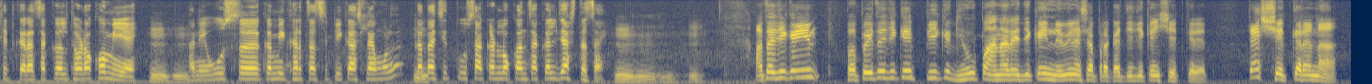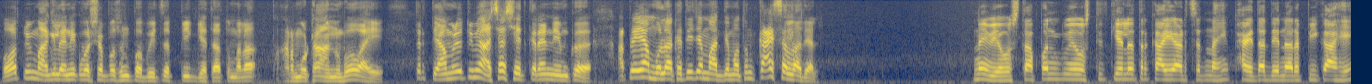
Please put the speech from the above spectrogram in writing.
शेतकऱ्याचा कल थोडा कमी आहे. आणि ऊस कमी खर्चाचं पीक असल्यामुळं कदाचित ऊसाकडे लोकांचा कल जास्तच आहे. आता जे काही पपईचं जे काही पीक घेऊ पाहणारे जे काही नवीन अशा प्रकारचे जे काही शेतकरी आहेत त्या शेतकऱ्यांना बाबा तुम्ही मागील अनेक वर्षापासून पपईचं पीक घेता तुम्हाला फार मोठा अनुभव आहे. तर त्यामुळे तुम्ही अशा शेतकऱ्यांना नेमकं आपल्या या मुलाखतीच्या माध्यमातून काय सल्ला द्याल? नाही व्यवस्थापन व्यवस्थित केलं तर काही अडचण नाही. फायदा देणारं पीक आहे.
